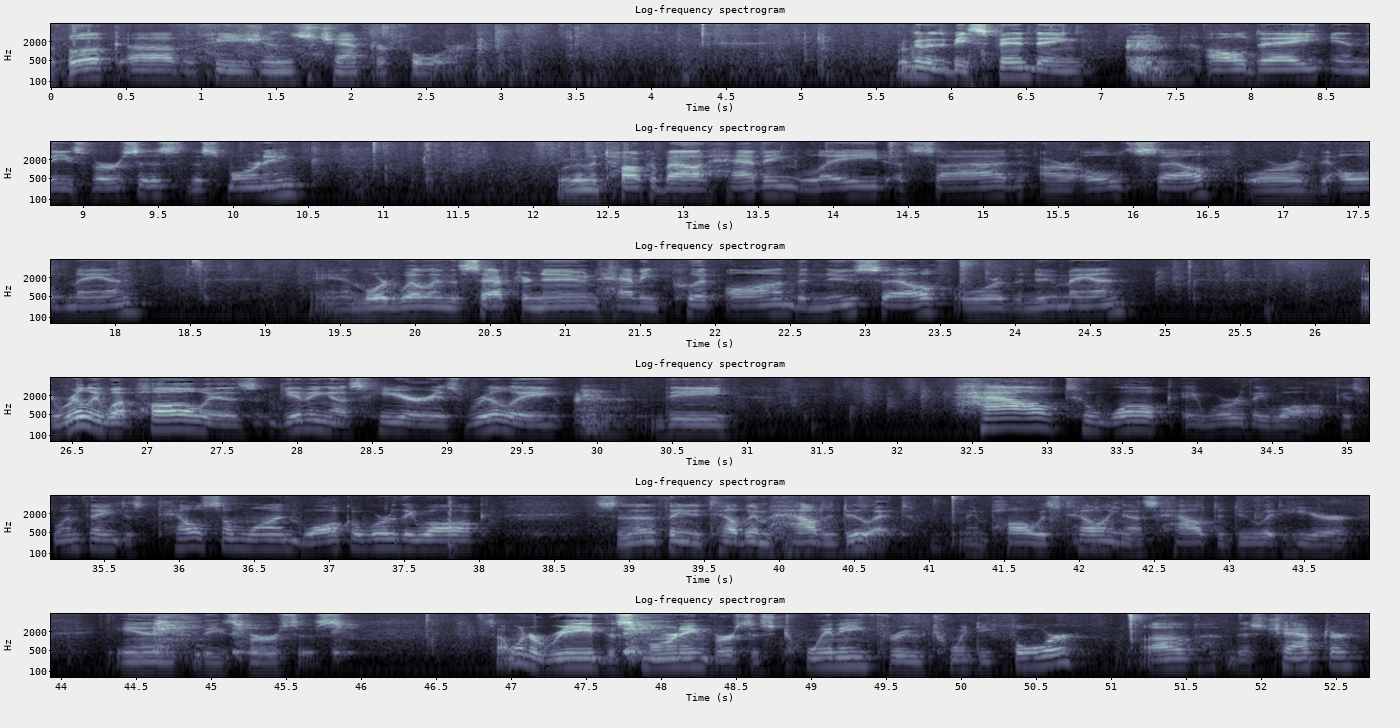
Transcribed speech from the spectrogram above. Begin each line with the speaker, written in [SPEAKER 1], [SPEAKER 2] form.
[SPEAKER 1] the book of Ephesians, chapter 4. We're going to be spending all day in these verses this morning. We're going to talk about having laid aside our old self or the old man. And Lord willing, this afternoon, having put on the new self or the new man. And really, what Paul is giving us here is really the how to walk a worthy walk. It's one thing to tell someone, walk a worthy walk, it's another thing to tell them how to do it. And Paul is telling us how to do it here in these verses. So I want to read this morning verses 20 through 24 of this chapter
